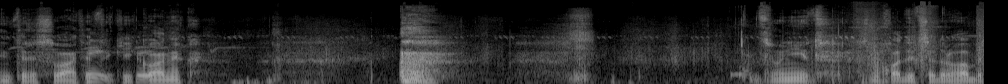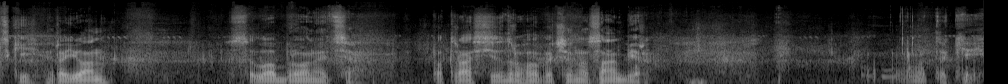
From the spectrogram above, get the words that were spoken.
інтересувати Ти, такий ти. коник. Дзвоніть, знаходиться Дрогобицький район, село Брониця. По трасі з Дрогобича на Самбір. Ось такий.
